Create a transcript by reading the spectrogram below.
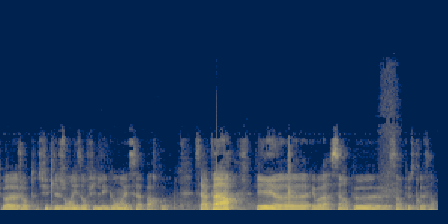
tu vois, genre tout de suite les gens ils enfilent les gants et ça part, quoi. Ça part, et, euh, voilà, c'est un, peu, un peu stressant.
